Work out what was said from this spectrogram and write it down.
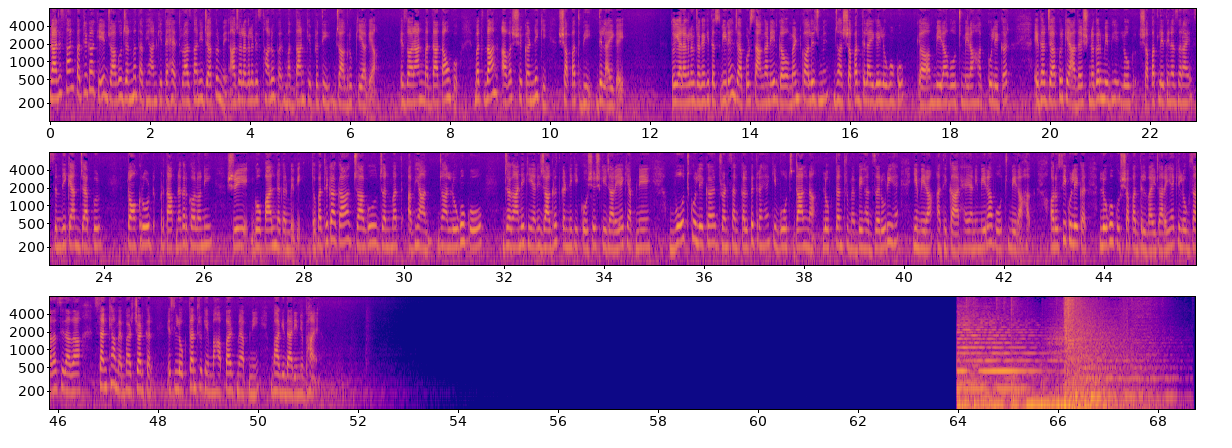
राजस्थान पत्रिका के जागो जनमत अभियान के तहत राजधानी जयपुर में आज अलग अलग स्थानों पर मतदान के प्रति जागरूक किया गया। इस दौरान मतदाताओं को मतदान अवश्य करने की शपथ भी दिलाई गई। तो ये अलग अलग जगह की तस्वीरें, जयपुर सांगानेर गवर्नमेंट कॉलेज में, जहाँ शपथ दिलाई गई लोगों को मेरा वोट, मेरा हक को लेकर। इधर जयपुर के आदर्श नगर में भी लोग शपथ लेते नज़र आए। Sindhi camp Jaipur, Tonk road Pratap Nagar colony Shri Gopal Nagar में भी। तो पत्रिका का जागो जनमत अभियान, जहाँ लोगों को जगाने की यानी जागृत करने की कोशिश की जा रही है कि अपने वोट को लेकर दृढ़ संकल्पित रहें कि वोट डालना लोकतंत्र में बेहद ज़रूरी है। ये मेरा अधिकार है, यानी मेरा वोट मेरा हक। और उसी को लेकर लोगों को शपथ दिलवाई जा रही है कि लोग ज़्यादा से ज़्यादा संख्या में बढ़ चढ़कर इस लोकतंत्र के महापर्व में अपनी भागीदारी निभाएँ।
